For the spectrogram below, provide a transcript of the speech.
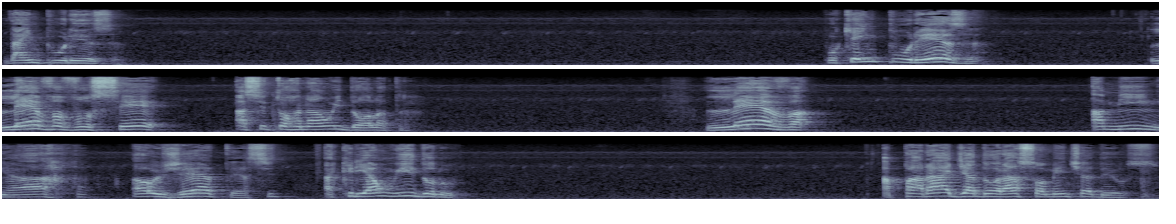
da impureza. Porque a impureza leva você a se tornar um idólatra. Leva a mim, a, ao a, se, a criar um ídolo. A parar de adorar somente a Deus.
